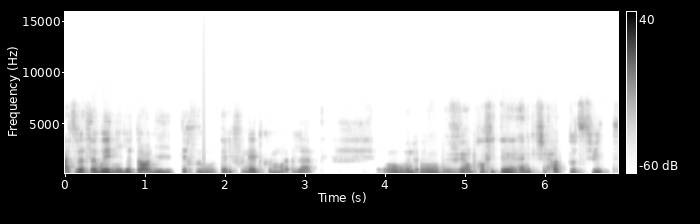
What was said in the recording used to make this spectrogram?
10 ثواني le temps اللي تاخذوا تليفوناتكم ولا و je vais en profiter هاني باش نحط tout de suite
